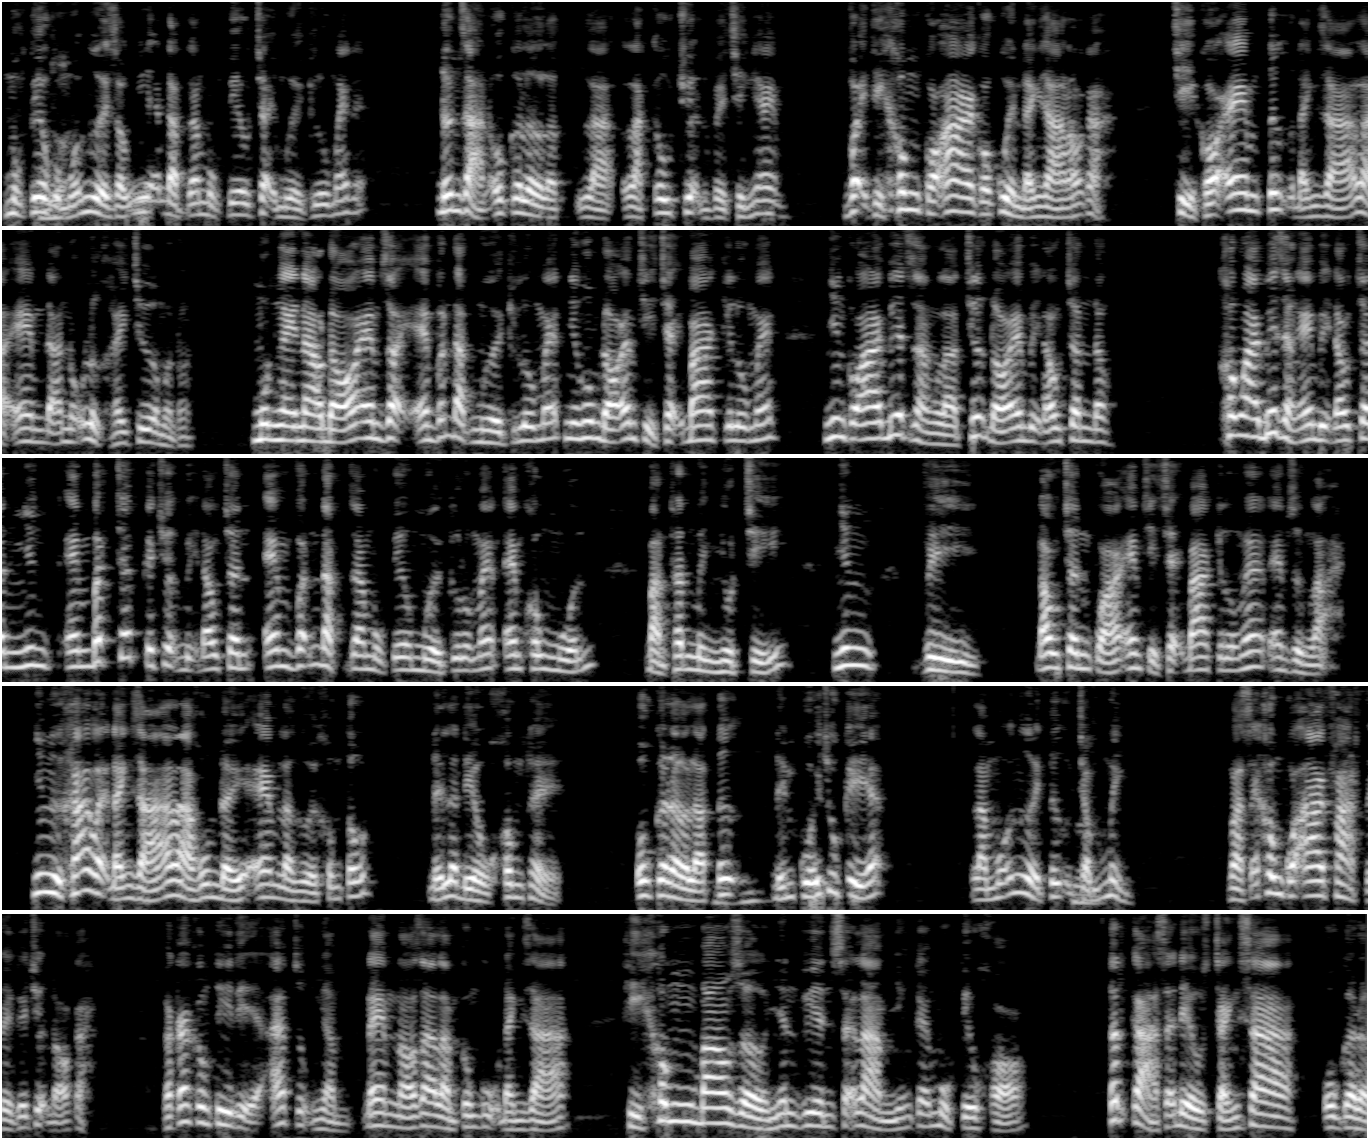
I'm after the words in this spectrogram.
Mục tiêu của mỗi người giống như em đặt ra mục tiêu chạy 10 km ấy. Đơn giản OKR là là là câu chuyện về chính em. Vậy thì không có ai có quyền đánh giá nó cả chỉ có em tự đánh giá là em đã nỗ lực hay chưa mà thôi. Một ngày nào đó em dậy, em vẫn đặt 10 km nhưng hôm đó em chỉ chạy 3 km nhưng có ai biết rằng là trước đó em bị đau chân đâu? Không ai biết rằng em bị đau chân, nhưng em bất chấp cái chuyện bị đau chân, em vẫn đặt ra mục tiêu 10 km em không muốn bản thân mình nhụt chí, nhưng vì đau chân quá, em chỉ chạy 3 km em dừng lại. Nhưng người khác lại đánh giá là hôm đấy em là người không tốt. Đấy là điều không thể. OKR là tự, đến cuối chu kỳ á là mỗi người tự chấm mình và sẽ không có ai phạt về cái chuyện đó cả. Và các công ty thì áp dụng nhầm đem nó ra làm công cụ đánh giá thì không bao giờ nhân viên sẽ làm những cái mục tiêu khó. Tất cả sẽ đều tránh xa OKR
